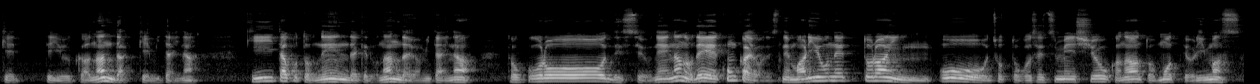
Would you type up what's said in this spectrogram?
けっていうか何だっけみたいな聞いたことねえんだけどなんだよみたいなところですよねなので今回はですねマリオネットラインをちょっとご説明しようかなと思っております。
